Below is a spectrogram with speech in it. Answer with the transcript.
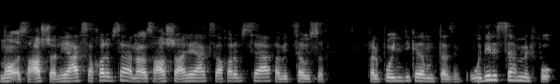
ناقص عشرة اللي هي عكس عقارب الساعة ناقص عشرة اللي هي عكس عقارب الساعة فبتساوي صفر. فال point دي كده متزن وديل السهم لفوق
